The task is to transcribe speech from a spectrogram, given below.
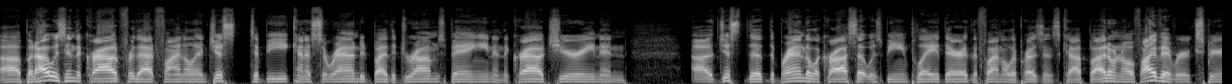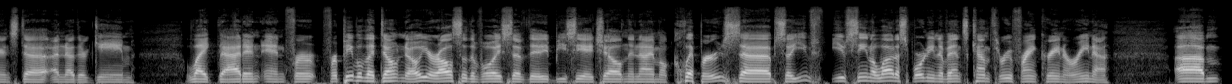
uh, but I was in the crowd for that final, and just to be kind of surrounded by the drums banging and the crowd cheering and uh, just the the brand of lacrosse that was being played there at the final of the President's Cup. I don't know if I've ever experienced uh, another game like that. And and for, for people that don't know, you're also the voice of the BCHL Nanaimo Clippers. Uh, so you've you've seen a lot of sporting events come through Frank Crane Arena. Um,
